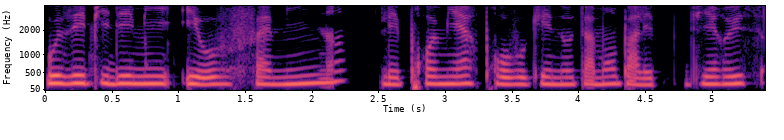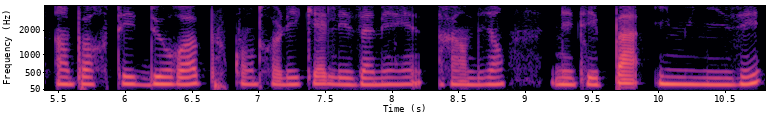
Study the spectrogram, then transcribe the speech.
aux épidémies et aux famines, les premières provoquées notamment par les virus importés d'Europe contre lesquels les Amérindiens n'étaient pas immunisés,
